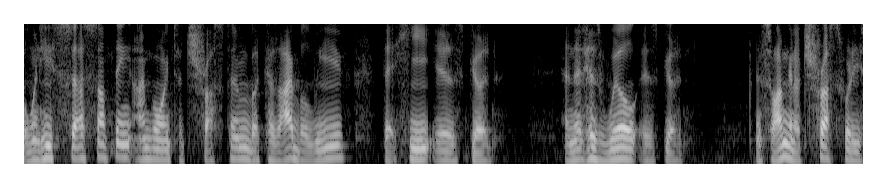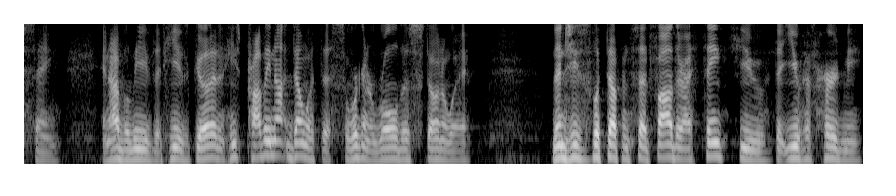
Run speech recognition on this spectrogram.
But when he says something, I'm going to trust him because I believe that he is good and that his will is good. And so I'm going to trust what he's saying. And I believe that he is good and he's probably not done with this. So we're going to roll this stone away. Then Jesus looked up and said, Father, I thank you that you have heard me.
